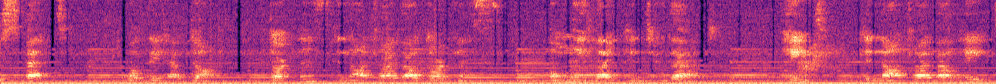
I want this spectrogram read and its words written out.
respect what they have done. Darkness cannot drive out darkness. Hate cannot drive out hate.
